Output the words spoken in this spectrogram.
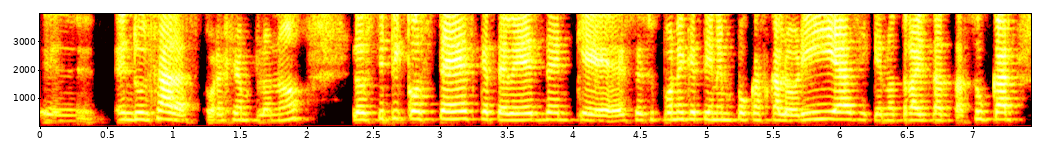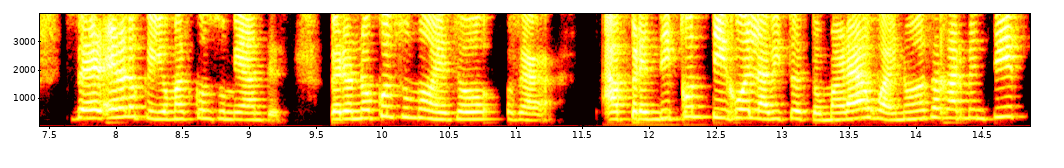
eh, endulzadas, por ejemplo, ¿no? Los típicos tés que te venden que se supone que tienen pocas calorías y que no traen tanta azúcar, era lo que yo más consumía antes, pero no consumo eso, o sea, aprendí contigo el hábito de tomar agua y no vas a dejar mentir,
